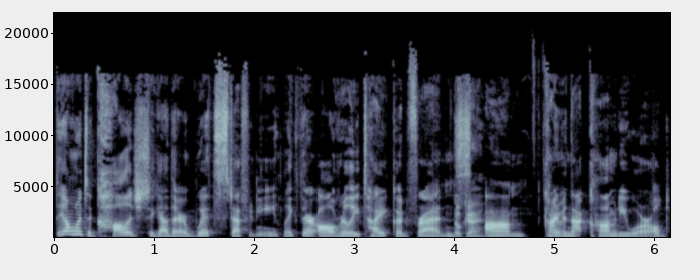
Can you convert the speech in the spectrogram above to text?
They all went to college together with Stephanie. Like they're all really tight, good friends. Okay. Um. Kind of in that comedy world,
